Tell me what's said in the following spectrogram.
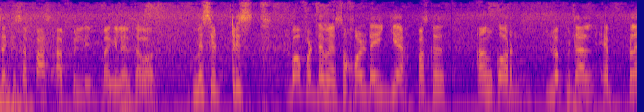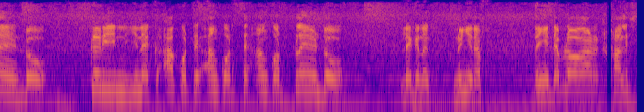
ce qui se passe à Philippe Maguilène Senghor mais c'est triste boo fa demee sa xol day jeex parce que encore l'hôpital est plein d'eau kër yi nekk à côté encore c'est encore plein d'eau léegi nag nu ñuy def dañuy débloquer xaalis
